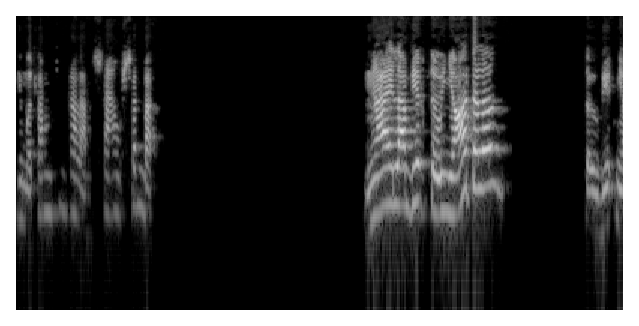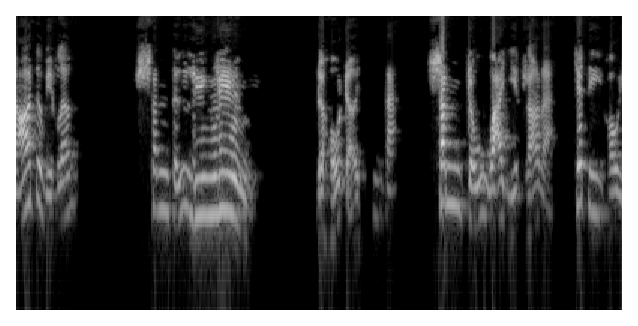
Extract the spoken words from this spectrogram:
nhưng mà tâm chúng ta làm sao sanh bạch. Ngài làm việc từ nhỏ tới lớn, từ việc nhỏ tới việc lớn, sanh tử liền liền để hỗ trợ chúng ta. Sanh trụ quả diệt rõ ràng, chết đi hồi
